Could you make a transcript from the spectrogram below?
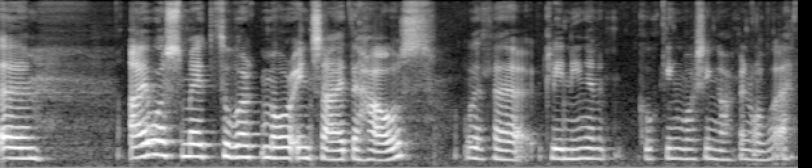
Um, I was made to work more inside the house with uh, cleaning and cooking, washing up, and all that,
